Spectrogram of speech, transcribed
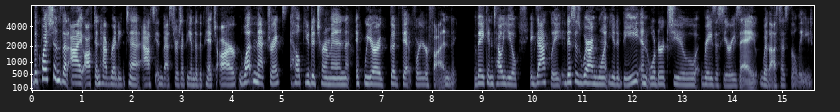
The questions that I often have ready to ask investors at the end of the pitch are what metrics help you determine if we are a good fit for your fund? They can tell you exactly this is where I want you to be in order to raise a series A with us as the lead.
